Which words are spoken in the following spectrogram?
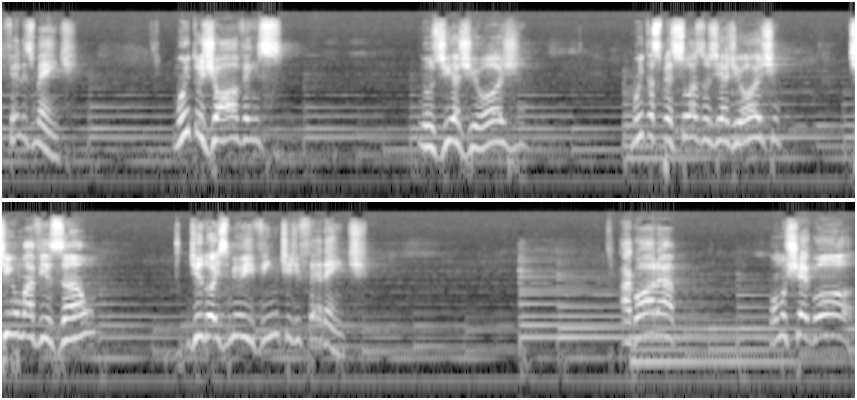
Infelizmente, muitos jovens nos dias de hoje, muitas pessoas nos dias de hoje tinham uma visão de 2020 diferente. Agora, como chegou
